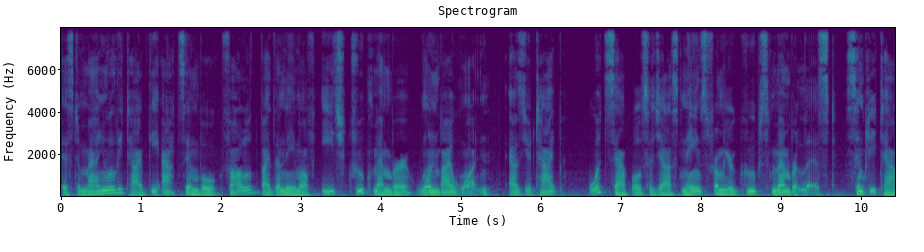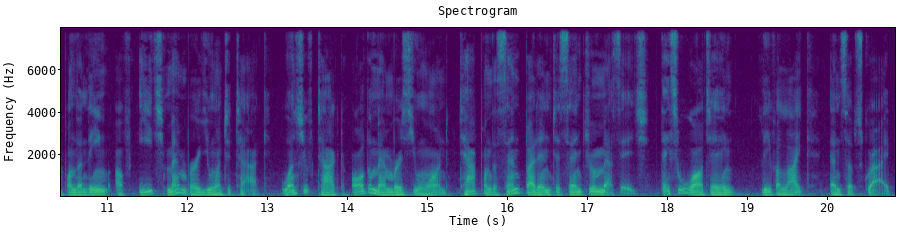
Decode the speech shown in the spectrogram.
is to manually type the at symbol followed by the name of each group member one by one. As you type, WhatsApp will suggest names from your group's member list. Simply tap on the name of each member you want to tag. Once you've tagged all the members you want, tap on the send button to send your message. Thanks for watching, leave a like and subscribe.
